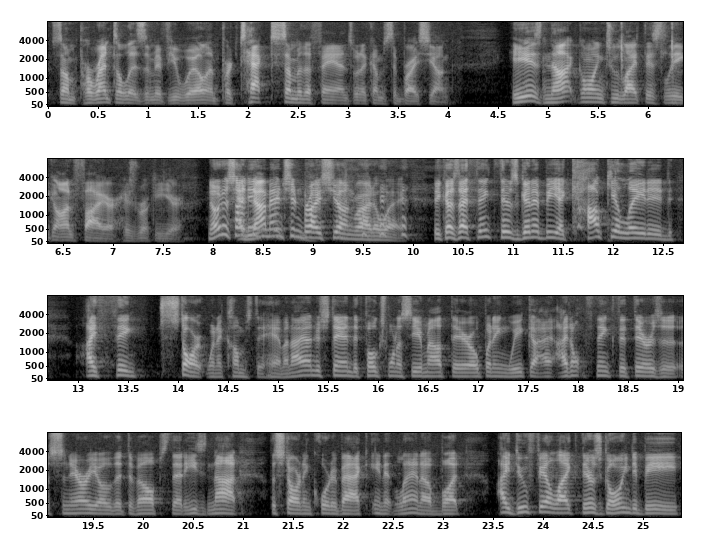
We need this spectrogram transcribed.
some parentalism, if you will, and protect some of the fans when it comes to Bryce Young. He is not going to light this league on fire his rookie year. Notice I And didn't not be- mention Bryce Young right away because I think there's going to be a calculated, I think, start when it comes to him. And I understand that folks want to see him out there opening week. I, I don't think that there is a, a scenario that develops that he's not the starting quarterback in Atlanta, but I do feel like there's going to be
